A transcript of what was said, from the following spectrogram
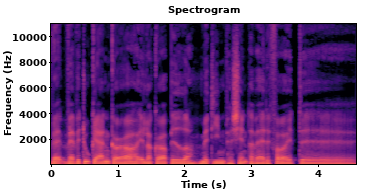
hvad, hvad vil du gerne gøre eller gøre bedre med dine patienter? Hvad er det for et... Øh,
